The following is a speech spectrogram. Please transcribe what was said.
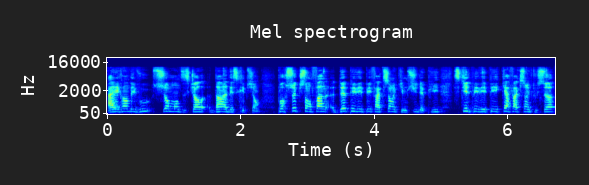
allez rendez-vous sur mon Discord dans la description. Pour ceux qui sont fans de PvP Faction et qui me suivent depuis Skill PvP, K-Faction et tout ça,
